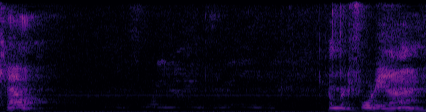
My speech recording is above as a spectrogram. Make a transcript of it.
Come on. Number to 49.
